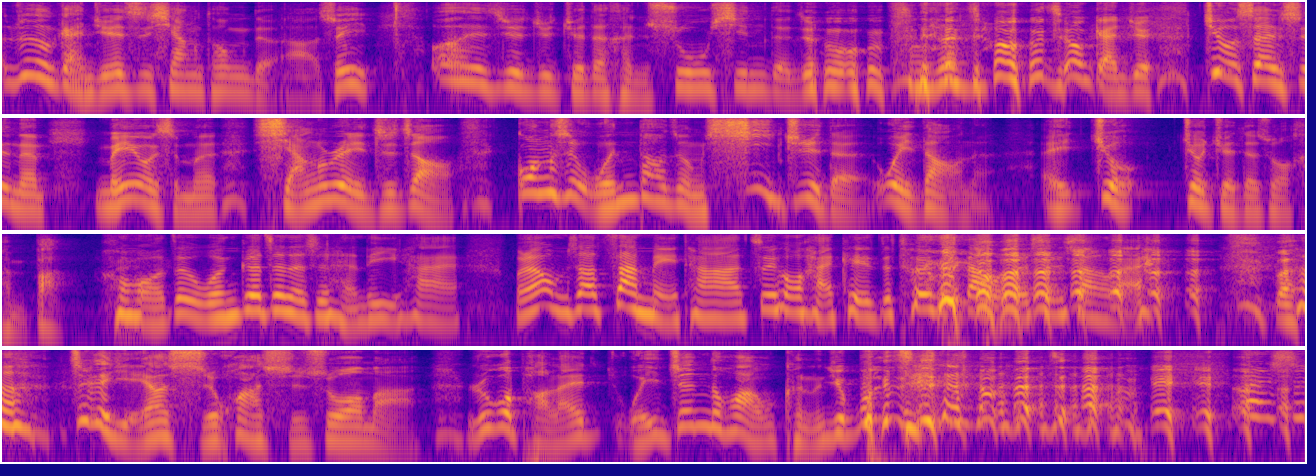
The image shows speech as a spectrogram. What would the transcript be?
这种感觉是相通的啊，所以呃，就就觉得很舒心的这种 这种这种感觉，就算是呢，没有什么祥瑞之兆，光是闻到这种细致的味道呢，哎，就就觉得说很棒。哇，这个文哥真的是很厉害。本来我们是要赞美他，最后还可以再推回到我的身上来。不，这个也要实话实说嘛。如果跑来为真的话，我可能就不。但是，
